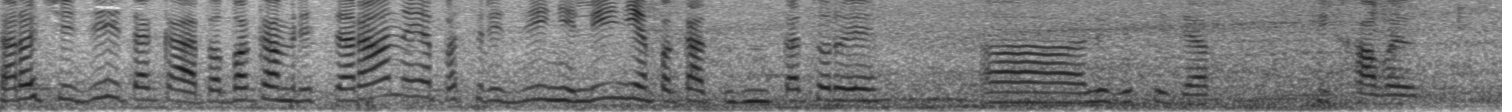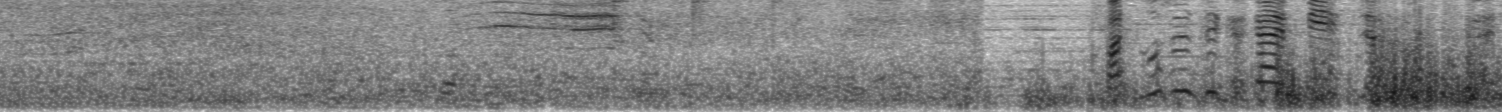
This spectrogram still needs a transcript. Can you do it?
Короче, идея такая. По бокам рестораны, посередине линия, по которой а, люди сидят и хавают. Послушайте, какая песня русская.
